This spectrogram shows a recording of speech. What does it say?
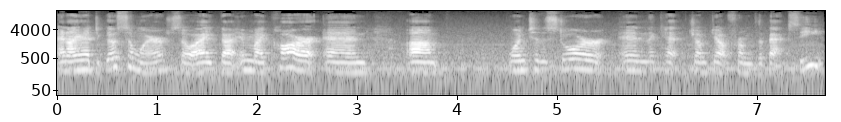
and I had to go somewhere, so I got in my car and um, went to the store, and the cat jumped out from the back seat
